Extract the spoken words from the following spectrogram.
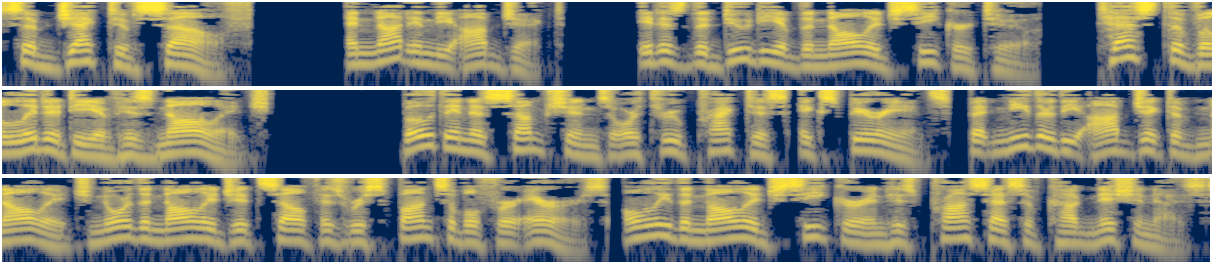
subjective self, and not in the object. It is the duty of the knowledge seeker to test the validity of his knowledge, both in assumptions or through practice experience, but neither the object of knowledge nor the knowledge itself is responsible for errors, only the knowledge seeker and his process of cognition is.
